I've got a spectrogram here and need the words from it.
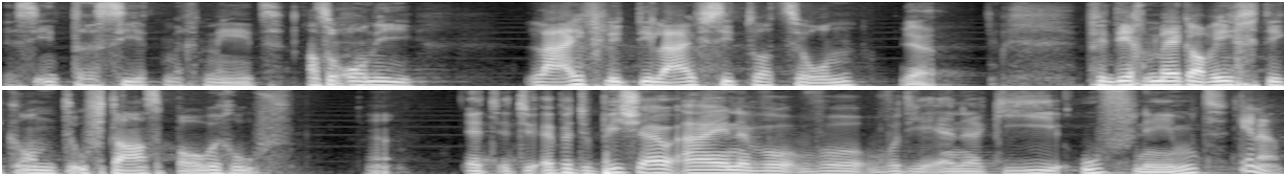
es interessiert mich nicht. Also ohne Live-Leute, die Live-Situation Ja. finde ich mega wichtig und auf das baue ich auf. Eben, du bist auch einer, wo, wo, wo die Energie aufnimmt Genau.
